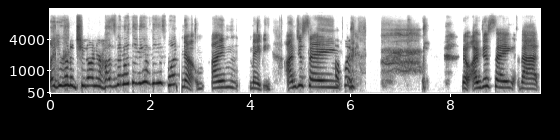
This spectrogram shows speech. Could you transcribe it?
Like you're gonna cheat on your husband with any of these? What? no, I'm maybe. I'm just saying Oh no, I'm just saying that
